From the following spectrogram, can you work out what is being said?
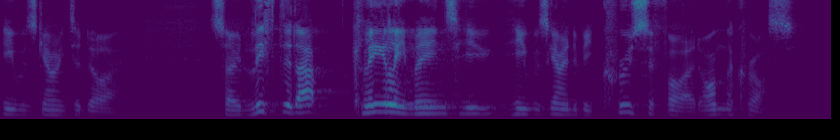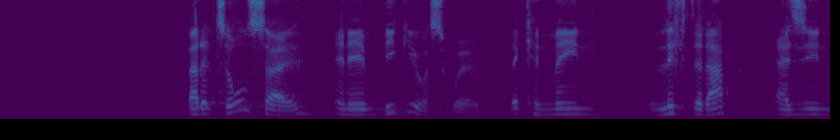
he was going to die. So, lifted up clearly means he, he was going to be crucified on the cross. But it's also an ambiguous word that can mean lifted up, as in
